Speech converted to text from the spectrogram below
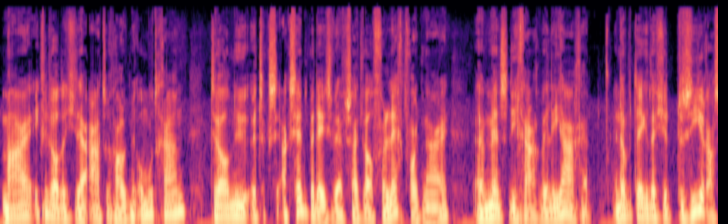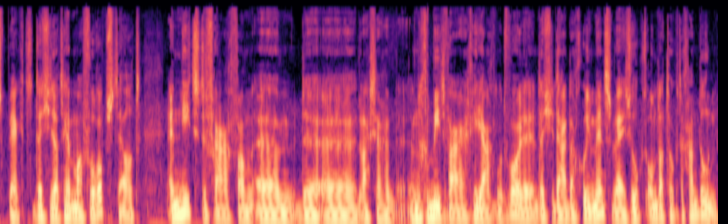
Maar ik vind wel dat je daar aardig mee om moet gaan. Terwijl nu het accent bij deze website wel verlegd wordt naar uh, mensen die graag willen jagen. En dat betekent dat je het plezieraspect, dat je dat helemaal voorop stelt. En niet de vraag van um, de, uh, laat ik zeggen, een gebied waar gejaagd moet worden. Dat je daar dan goede mensen bij zoekt om dat ook te gaan doen.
